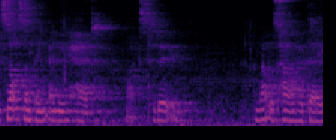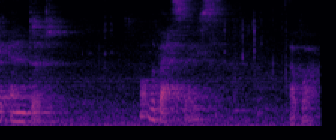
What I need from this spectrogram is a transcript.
It's not something any head likes to do. And that was how her day ended. Not the best days at work.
